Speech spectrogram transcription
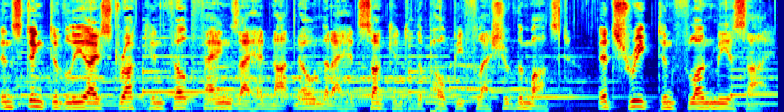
Instinctively, I struck and felt fangs I had not known that I had sunk into the pulpy flesh of the monster. It shrieked and flung me aside.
